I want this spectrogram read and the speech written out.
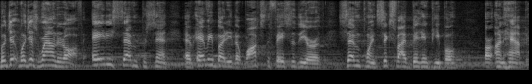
But just, we'll just round it off. 87% of everybody that walks the face of the earth, 7.65 billion people, are unhappy.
